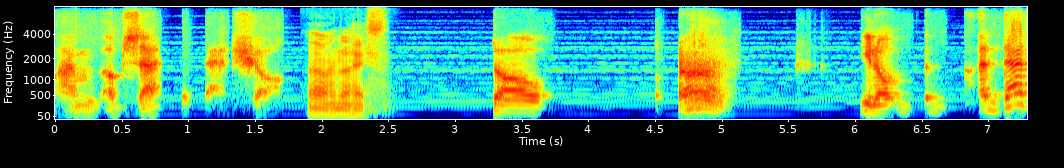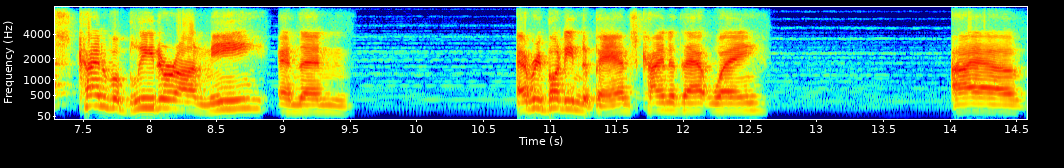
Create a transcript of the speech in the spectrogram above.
I'm obsessed with that show. Oh, nice. So, you know, that's kind of a bleeder on me. And then everybody in the band's kind of that way. I, uh,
